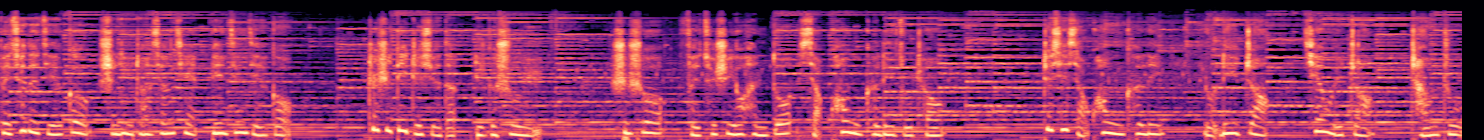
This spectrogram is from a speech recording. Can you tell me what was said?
翡翠的结构是粒状镶嵌变晶结构，这是地质学的一个术语。是说，翡翠是由很多小矿物颗粒组成，这些小矿物颗粒有粒状、纤维状、长柱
